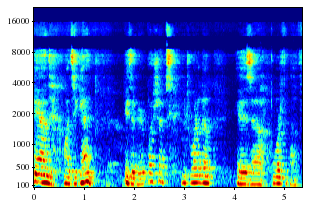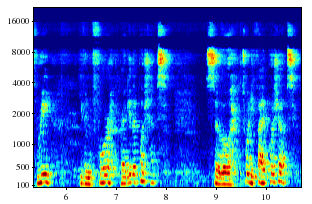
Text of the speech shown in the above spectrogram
And once again, these are your push-ups. Each one of them is uh, worth about three, even four regular push-ups. So 25 push-ups,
